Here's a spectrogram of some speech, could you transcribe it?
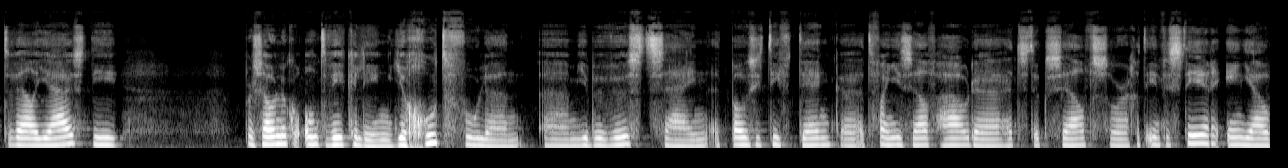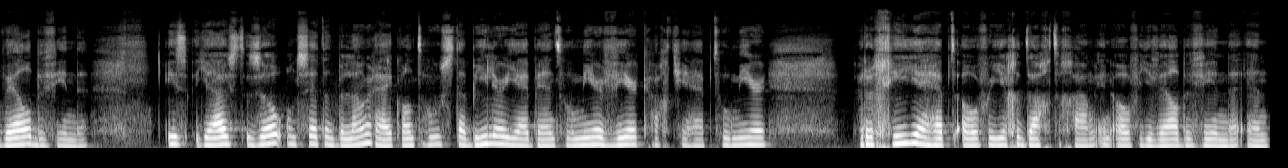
Terwijl juist die persoonlijke ontwikkeling, je goed voelen, um, je bewustzijn, het positief denken, het van jezelf houden, het stuk zelfzorg, het investeren in jouw welbevinden, is juist zo ontzettend belangrijk. Want hoe stabieler jij bent, hoe meer veerkracht je hebt, hoe meer regie je hebt over je gedachtegang en over je welbevinden. En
